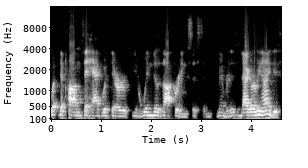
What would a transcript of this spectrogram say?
what the problems they had with their you know Windows operating system. Remember, this is back early '90s,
